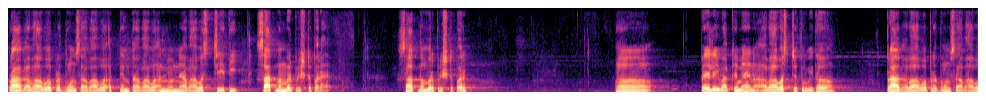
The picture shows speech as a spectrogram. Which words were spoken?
प्राग अभाव प्रध्वंस अभाव अत्यंत अभाव अन्योन्य अभाव चेती सात नंबर पृष्ठ पर है। सात नंबर पृष्ठ पर आ, पहले वाक्य में है ना अभावश्चतुर्विध। प्राग अभाव प्रध्वंसाभाव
